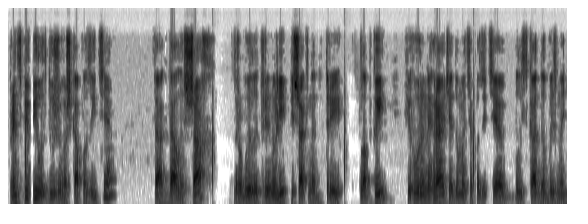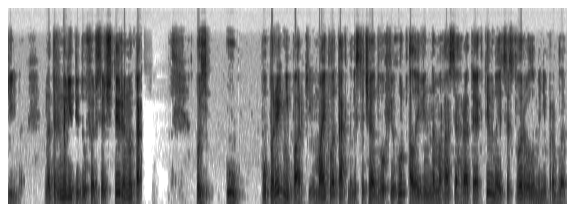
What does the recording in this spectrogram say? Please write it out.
В принципі, в білих дуже важка позиція. Так, дали шах, зробили 3 нулі, пішак на d3 слабкий, фігури не грають. Я думаю, ця позиція близька до безнадійної. На 3 нулі піду ферзь 4, ну так. Ось у попередній партії у Майкла так не вистачає двох фігур, але він намагався грати активно, і це створювало мені проблеми.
